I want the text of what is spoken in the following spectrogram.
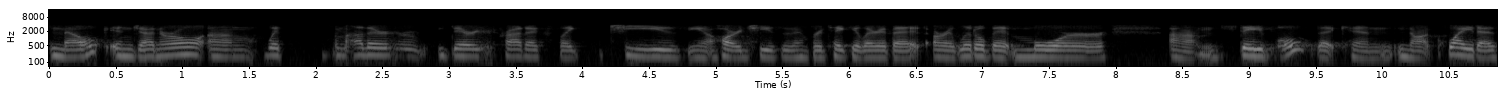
milk in general. Um, with some other dairy products like cheese, you know, hard cheeses in particular, that are a little bit more um, stable, that can not quite as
